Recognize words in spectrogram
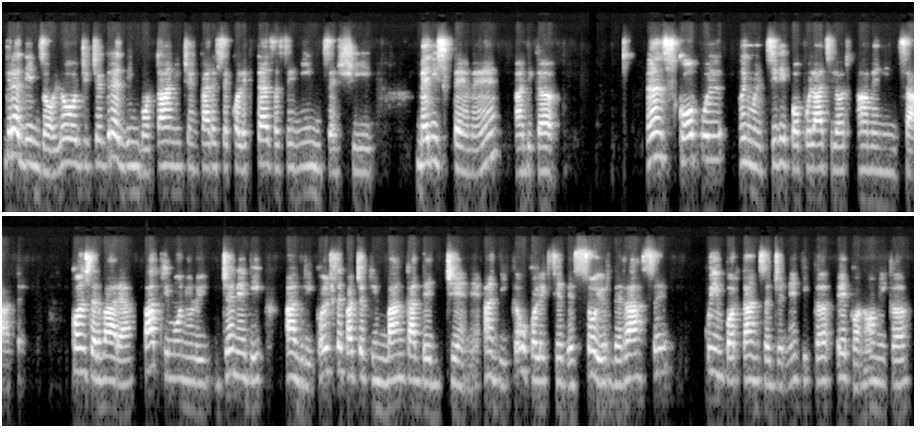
Grădini zoologice, grădini botanice în care se colectează semințe și meristeme, adică în scopul înmulțirii populațiilor amenințate. Conservarea patrimoniului genetic agricol se face prin banca de gene, adică o colecție de soiuri de rase cu importanță genetică, economică,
